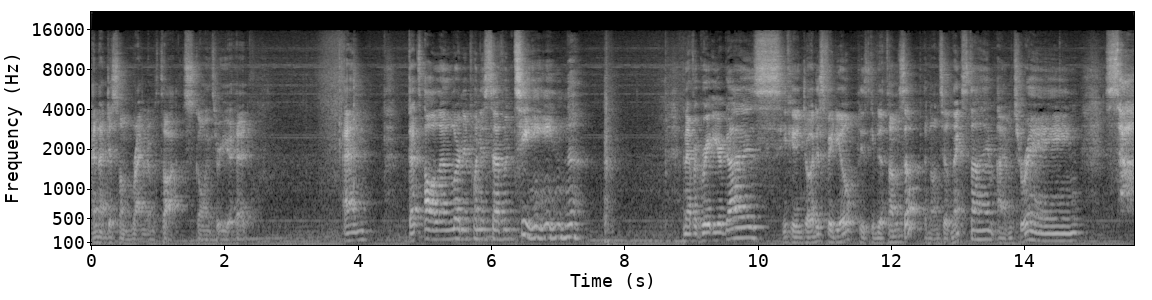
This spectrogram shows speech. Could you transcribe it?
and not just some random thoughts going through your head. And that's all I learned in 2017. And have a great year, guys. If you enjoyed this video, please give it a thumbs up. And until next time, I'm Terrain. Subscribe.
